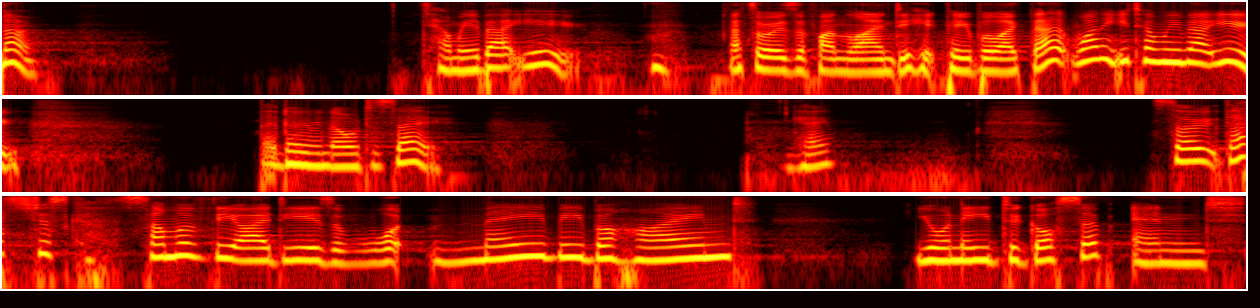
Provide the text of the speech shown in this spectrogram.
No. Tell me about you. That's always a fun line to hit people like that. Why don't you tell me about you? They don't even know what to say. Okay. So that's just some of the ideas of what may be behind your need to gossip and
